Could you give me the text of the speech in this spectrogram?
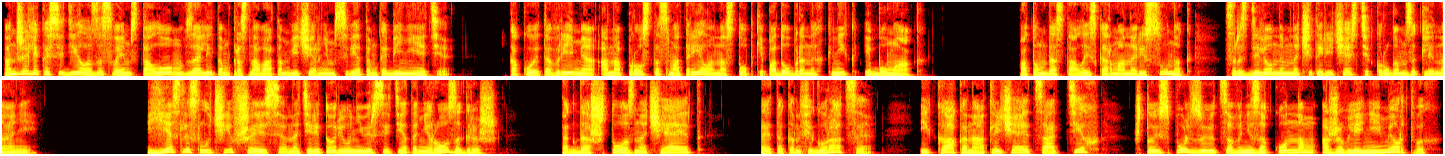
Анжелика сидела за своим столом в залитом красноватым вечерним светом кабинете. Какое-то время она просто смотрела на стопки подобранных книг и бумаг. Потом достала из кармана рисунок с разделенным на четыре части кругом заклинаний. Если случившееся на территории университета не розыгрыш, тогда что означает эта конфигурация и как она отличается от тех, что используются в незаконном оживлении мертвых?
